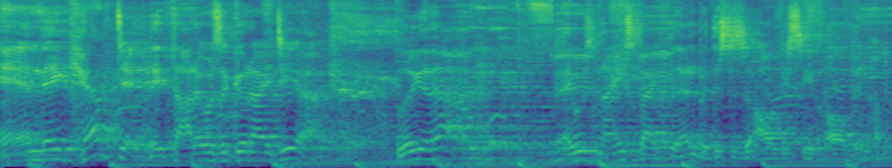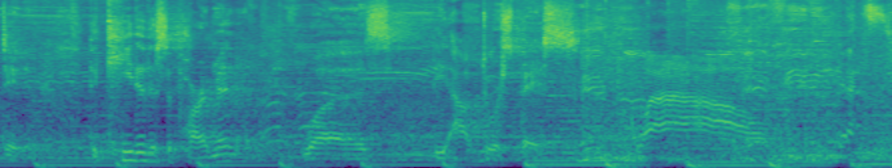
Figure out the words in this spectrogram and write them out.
and they kept it. They thought it was a good idea. Look at that. It was nice back then, but this has obviously all been updated. The key to this apartment was the outdoor space. Wow. Yes.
